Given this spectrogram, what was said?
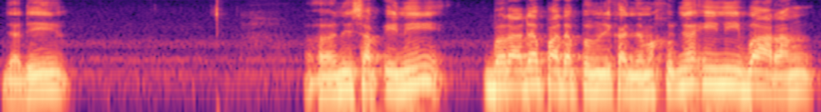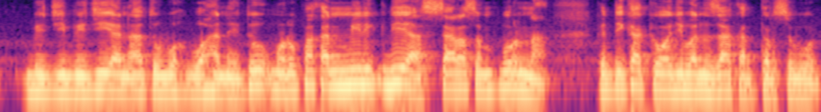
Jadi uh, nisab ini berada pada pemilikannya. Maksudnya ini barang biji-bijian atau buah-buahan itu merupakan milik dia secara sempurna ketika kewajiban zakat tersebut.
